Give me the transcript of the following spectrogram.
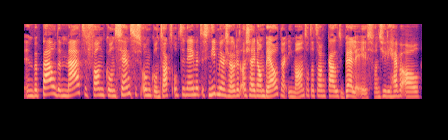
een bepaalde mate van consensus om contact op te nemen. Het is niet meer zo dat als jij dan belt naar iemand, dat het dan koud bellen is. Want jullie hebben al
